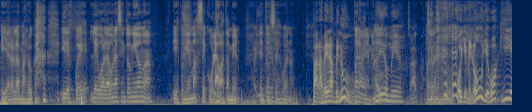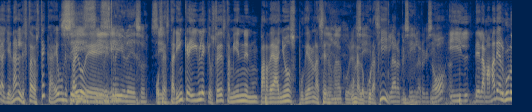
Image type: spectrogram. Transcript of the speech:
ella era la más loca, y después le guardaba un asiento a mi mamá, y después mi mamá se colaba también. Ay, Entonces, bueno, Para ver a menudo. para ver a menudo. Ay, Dios mío. Para ver a menudo. Oye, menudo llegó aquí a llenar el Estadio Azteca, ¿eh? Un Sí, estadio sí, de... increíble eso. O Sí. sea, estaría increíble que ustedes también en un par de años pudieran hacer Sí, una locura. una Sí, locura así. Claro que sí, claro que sí. ¿No? ¿Y de la mamá de alguno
